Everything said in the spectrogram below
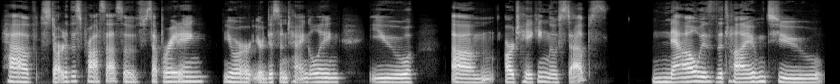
have started this process of separating, you're, you're disentangling, you um, are taking those steps. Now is the time to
